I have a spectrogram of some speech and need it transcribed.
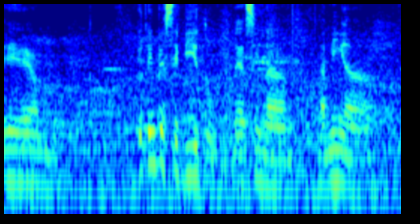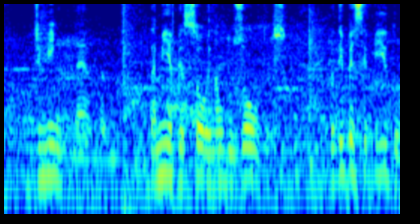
É, eu tenho percebido, né, assim, na, na minha, de mim, né, da minha pessoa e não dos outros, eu tenho percebido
